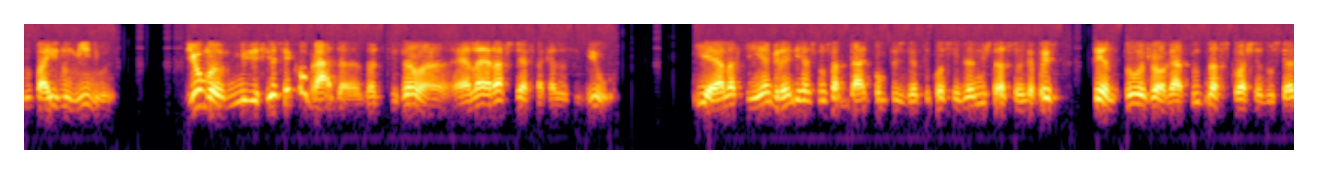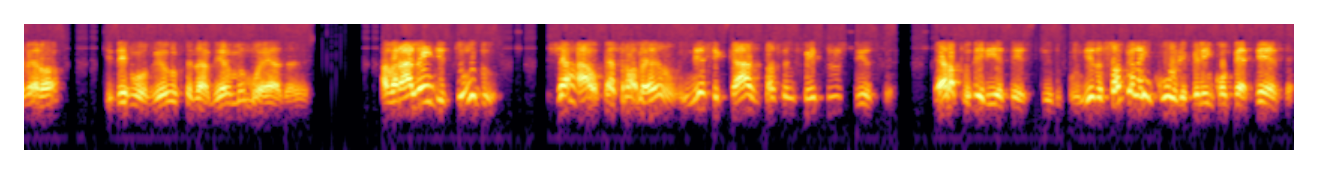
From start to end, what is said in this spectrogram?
do país, no mínimo, Dilma merecia ser cobrada da decisão. Ela era chefe da Casa Civil e ela tinha grande responsabilidade como presidente do Conselho de Administração. Depois tentou jogar tudo nas costas do Severo, que devolveu na mesma moeda. Agora, além de tudo, já há o petrolão, e nesse caso está sendo feita justiça. Ela poderia ter sido punida só pela incúria, pela incompetência,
